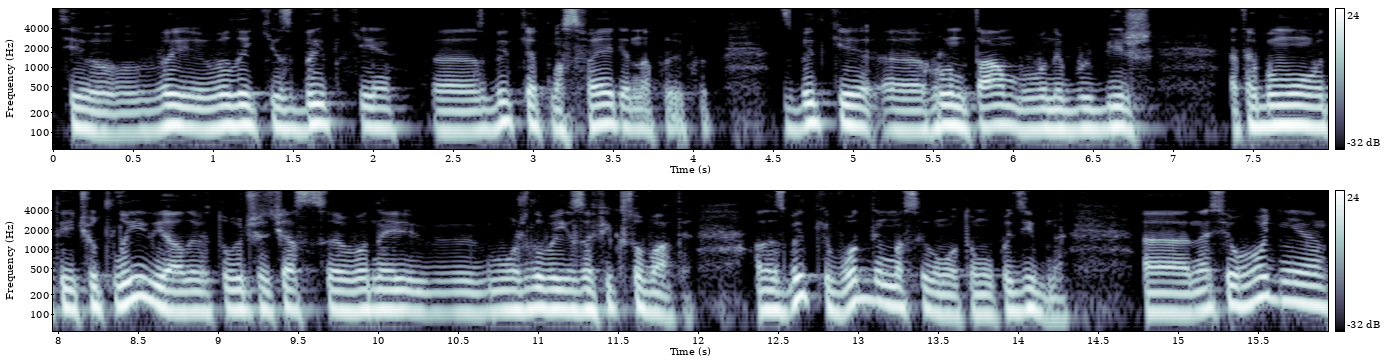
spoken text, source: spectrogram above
ці великі збитки, збитки атмосфері, наприклад, збитки ґрунтам, вони будуть більш так би мовити, і чутливі, але в той же час вони можливо їх зафіксувати. Але збитки водним масивом тому подібне. Е, На сьогодні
